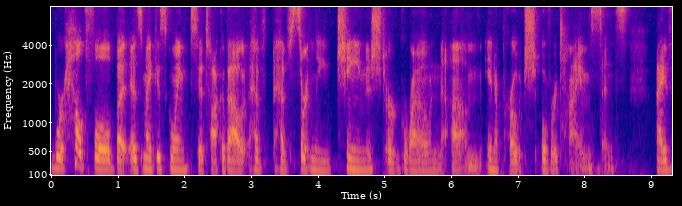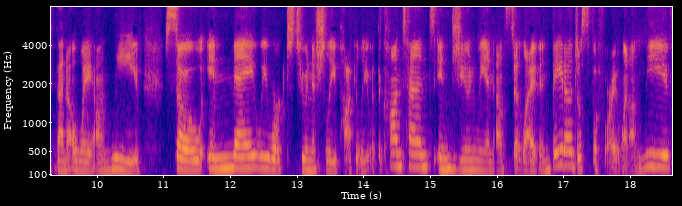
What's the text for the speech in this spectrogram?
were helpful, but as Mike is going to talk about, have, have certainly changed or grown um, in approach over time since I've been away on leave. So in May, we worked to initially populate with the content. In June, we announced it live in beta just before I went on leave.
